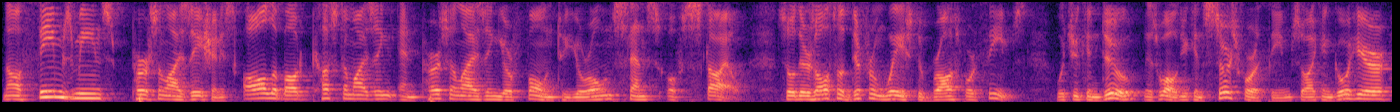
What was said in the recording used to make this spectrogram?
Now themes means personalization. It's all about customizing and personalizing your phone to your own sense of style. So there's also different ways to browse for themes. What you can do as well, you can search for a theme. So I can go here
